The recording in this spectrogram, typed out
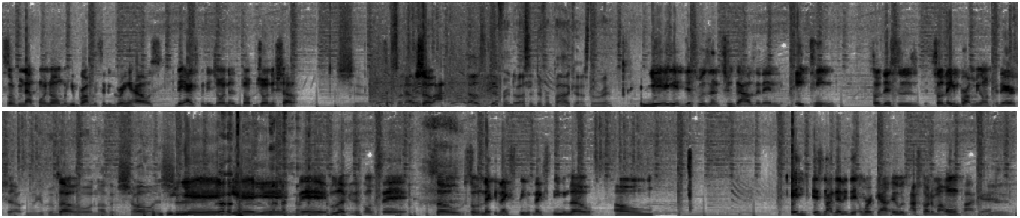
so from that point on, when he brought me to the greenhouse, they asked me to join the join the show. Shit. So that was so I, that was different though. That's a different podcast though, right? Yeah, yeah. This was in 2018. So this is so they brought me onto their show. So whole another show. Yeah, yeah, yeah, man. Look, just gonna say it. So so next next thing next thing you know, um, it, it's not that it didn't work out. It was I started my own podcast. Yeah.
